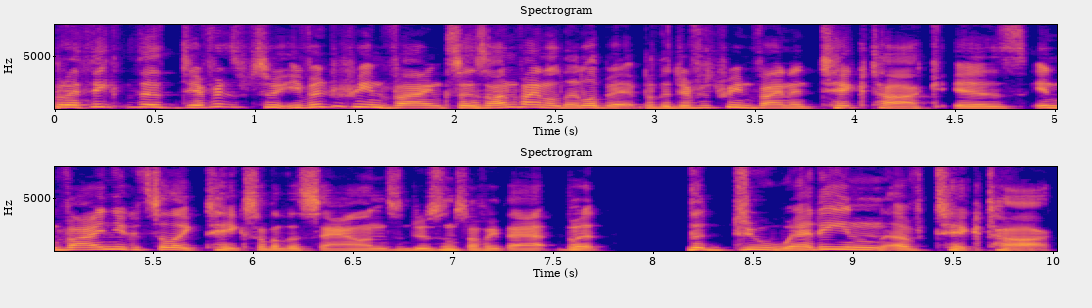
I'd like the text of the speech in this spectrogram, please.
but I think the difference, so even between Vine, because I was on Vine a little bit, but the difference between Vine and TikTok is in Vine you could still like take some of the sounds and do some stuff like that, but the duetting of TikTok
